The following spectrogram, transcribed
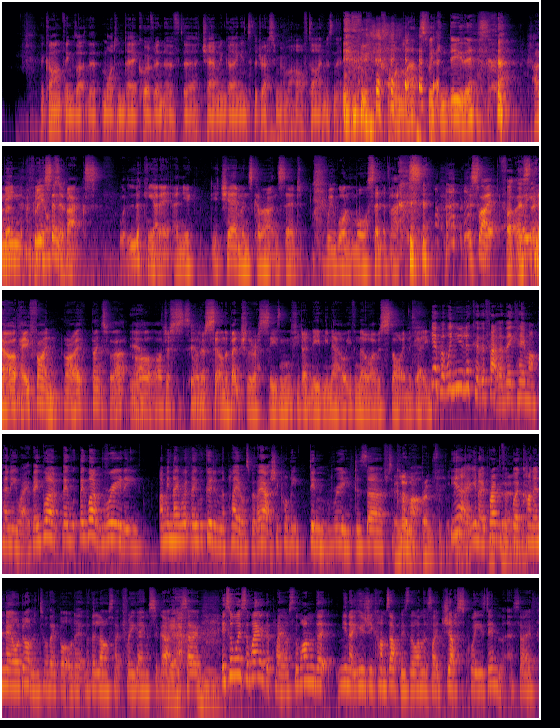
The Khan thing's like the modern day equivalent of the chairman going into the dressing room at half time, isn't it? Like, Come on, lads, we can do this. I mean, But for your centre backs, looking at it, and your your chairman's come out and said, "We want more centre backs." it's like, uh, you then. know, okay, fine, all right, thanks for that. Yeah. I'll, I'll just See I'll just sit on the bench for the rest of the season if you don't need me now, even though I was starting the game. Yeah, but when you look at the fact that they came up anyway, they weren't they, they weren't really. I mean, they were they were good in the playoffs, but they actually probably didn't really deserve to They come looked like up. Brentford were yeah, you know, Brentford were kind of nailed on until they bottled it with the last like three games to go. Yeah. So it's always the way with the playoffs. The one that you know usually comes up is the one that's like just squeezed in there. So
